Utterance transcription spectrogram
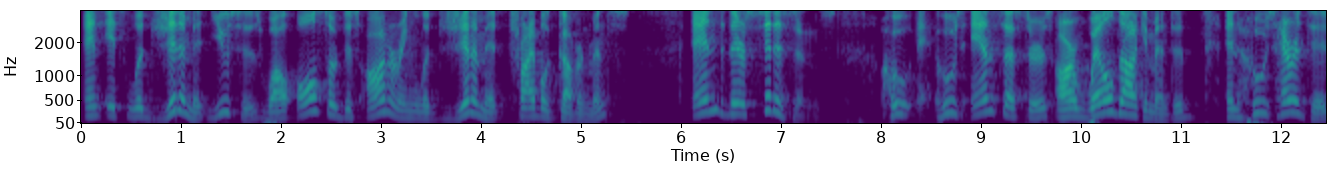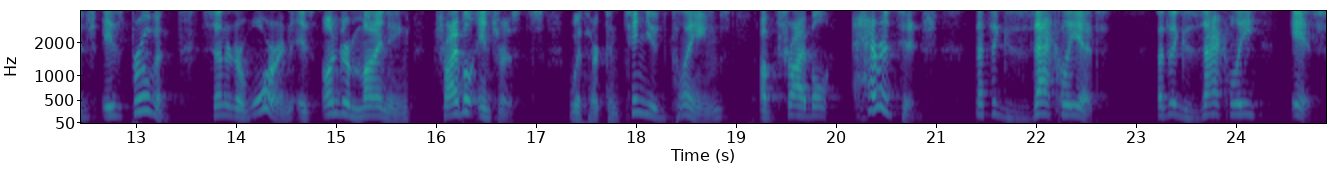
and its legitimate uses while also dishonoring legitimate tribal governments and their citizens who whose ancestors are well documented and whose heritage is proven. Senator Warren is undermining tribal interests with her continued claims of tribal heritage. That's exactly it. That's exactly it.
